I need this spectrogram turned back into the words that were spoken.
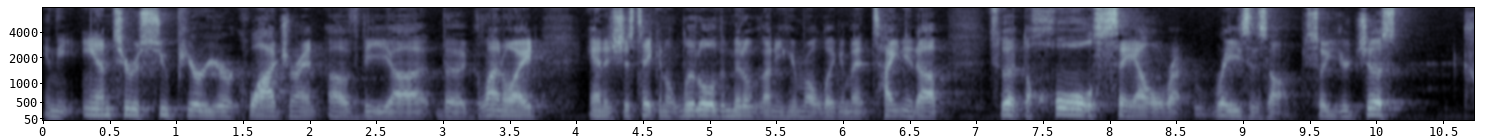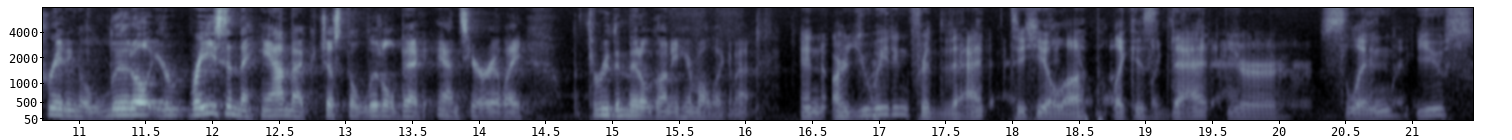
in the anterior superior quadrant of the uh, the glenoid and it's just taking a little of the middle glenohumeral ligament tighten it up so that the whole sail ra- raises up so you're just creating a little, you're raising the hammock just a little bit anteriorly through the middle glenohumeral ligament. And are you waiting for that to heal up? Like, is that your sling use?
